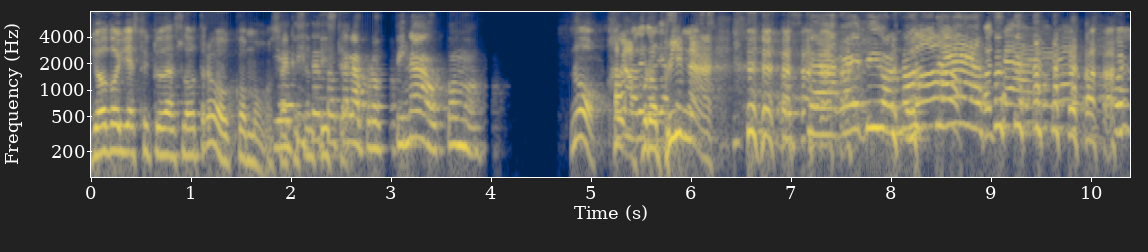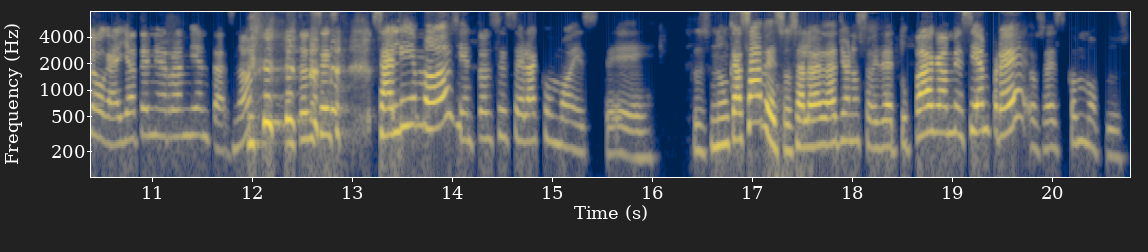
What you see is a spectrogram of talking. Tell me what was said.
yo doy esto y tú das lo otro o cómo? O sea, ¿Y a ti te toca la propina o cómo? No, la propina. O sea, digo, no, sé. O sea, era psicóloga, ya tenía herramientas, ¿no? Entonces salimos y entonces era como este, pues nunca sabes. O sea, la verdad yo no soy de tú págame siempre. O sea, es como, pues,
